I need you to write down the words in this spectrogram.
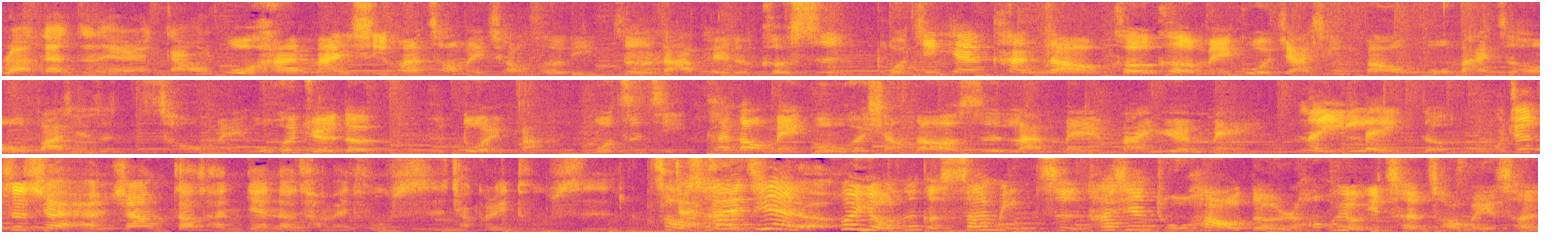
软，但真的有点干。我我还蛮喜欢草莓巧克力这个搭配的，可是我今天看到可可莓果夹心包，我买之后我发现是草莓，我会觉得不对吧？我自己看到莓果，我会想到的是蓝莓、蔓越莓那一类的。我觉得吃起来很像早餐店的草莓吐司、巧克力吐司，早餐店会有那个三明治，它先涂好的，然后会有一层草莓，一层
